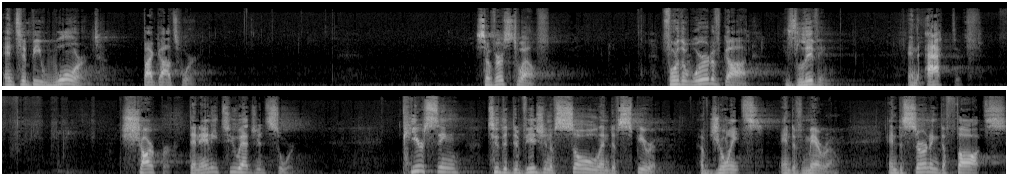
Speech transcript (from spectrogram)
and to be warned by God's word. So, verse 12 For the word of God is living and active, sharper than any two edged sword, piercing to the division of soul and of spirit, of joints and of marrow and discerning the thoughts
